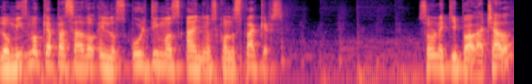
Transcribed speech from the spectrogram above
Lo mismo que ha pasado en los últimos años con los Packers. Son un equipo agachado,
